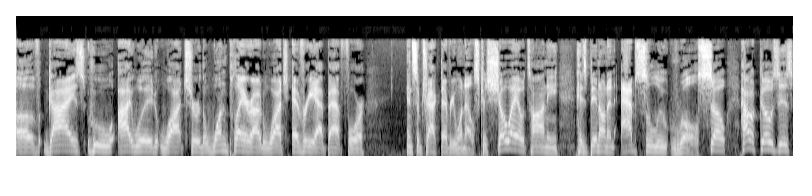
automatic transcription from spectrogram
of guys who I would watch, or the one player I would watch every at bat for, and subtract everyone else. Because Shohei Ohtani has been on an absolute roll. So how it goes is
